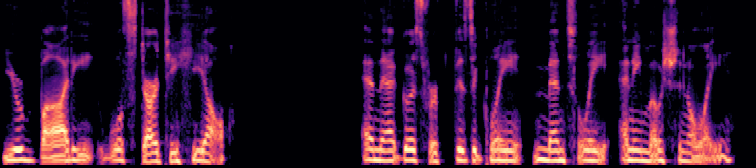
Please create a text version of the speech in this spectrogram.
your body will start to heal. And that goes for physically, mentally, and emotionally.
